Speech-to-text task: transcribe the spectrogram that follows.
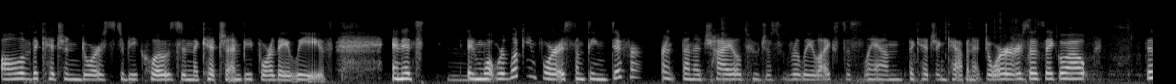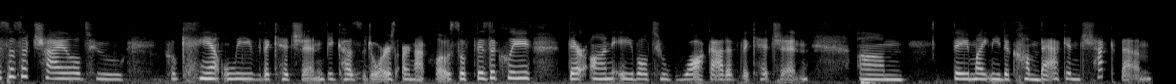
all of the kitchen doors to be closed in the kitchen before they leave, and it's and what we're looking for is something different than a child who just really likes to slam the kitchen cabinet doors as they go out. This is a child who who can't leave the kitchen because the doors are not closed. So physically, they're unable to walk out of the kitchen. Um, they might need to come back and check them.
